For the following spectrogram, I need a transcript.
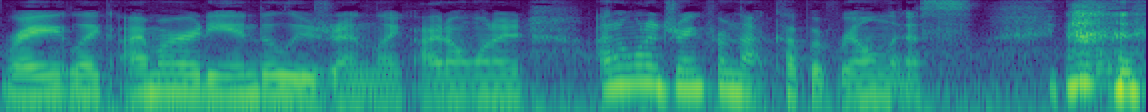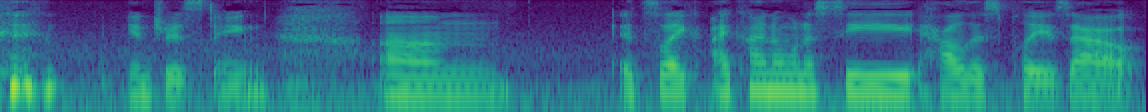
right? Like I'm already in delusion. Like I don't want to I don't want to drink from that cup of realness. Interesting. Um it's like I kind of want to see how this plays out.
